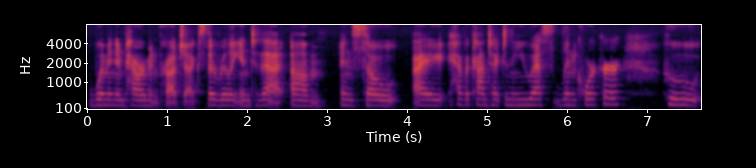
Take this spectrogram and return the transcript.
women empowerment projects. They're really into that. Um, and so I have a contact in the U.S., Lynn Corker, who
